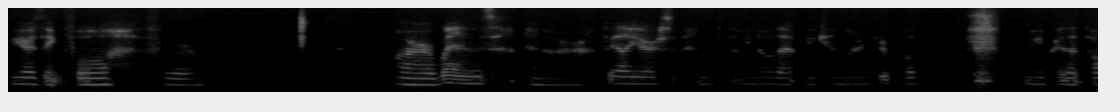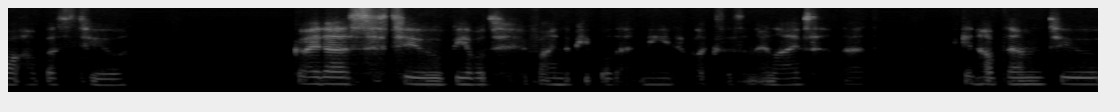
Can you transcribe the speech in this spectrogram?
We are thankful for our wins and our failures, and that we know that we can learn through both. We pray that that will help us to guide us to be able to find the people that need plexus in their lives, that can help them to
